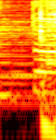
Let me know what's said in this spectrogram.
momento.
